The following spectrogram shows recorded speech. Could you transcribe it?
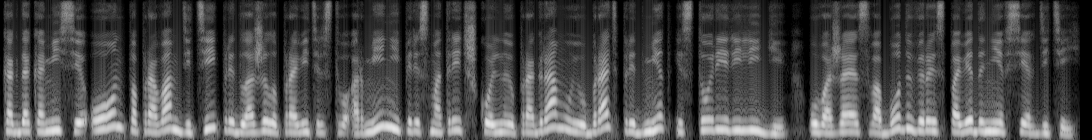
когда комиссия ООН по правам детей предложила правительству Армении пересмотреть школьную программу и убрать предмет истории религии, уважая свободу вероисповедания всех детей.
